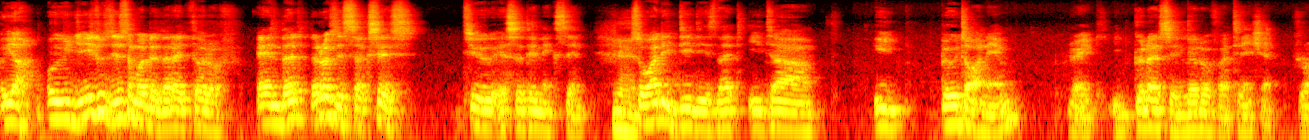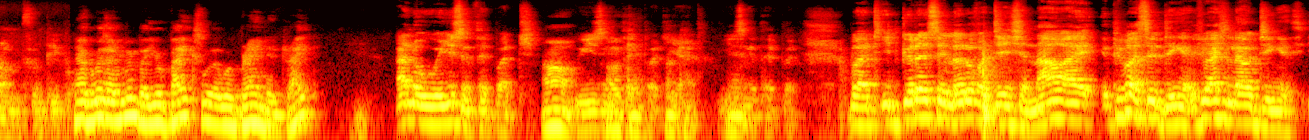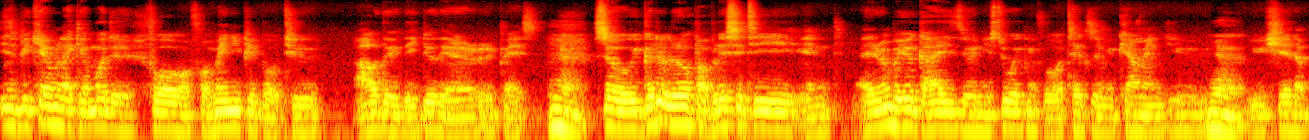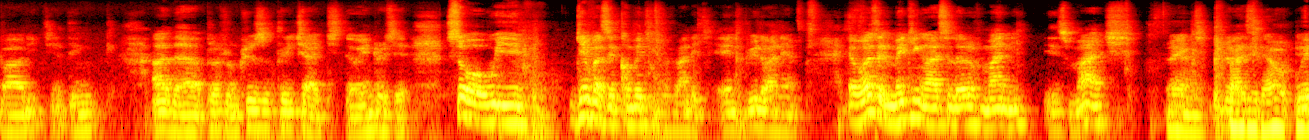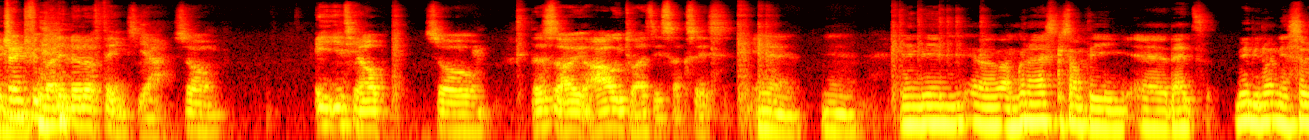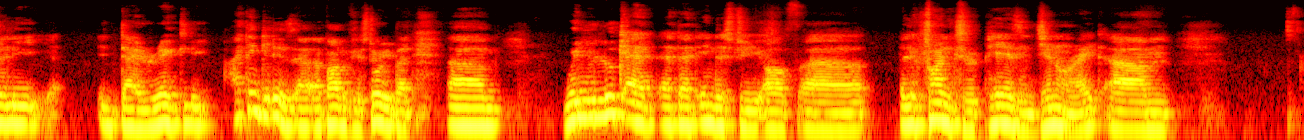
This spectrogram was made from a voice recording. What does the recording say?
yeah, it was just a model that I thought of. And that, that was a success to a certain extent. Yeah. So what it did is that it uh, it built our name, right? It got us a lot of attention from from people. Yeah, because I remember your bikes were, were branded, right? Ah, I know we're using third party. Oh. We're using okay, a third party, ah, okay, yeah. We're using a third party. But it got us a lot of attention. Now I people are still doing it. If you actually now doing it, it became like a model for for many people to how they, they do their repairs. Yeah. So we got a little publicity and I remember you guys when you still working for Techzim and you came and you Yeah. you shared about it. I think other platform Cruise Three Chat they were interested. So we gave us a competitive advantage and built our name. It wasn't making us a lot of money as much. Right. Yeah. It But was- it helped. we're trying to figure out a lot of things, yeah. So it, it helped. So this is how, how it was a success. Yeah, yeah. And then uh, I'm gonna ask you something uh, that's maybe not necessarily directly. I think it is a, a part of your story, but um, when you look at, at that industry of uh, electronics repairs in general, right? Um,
